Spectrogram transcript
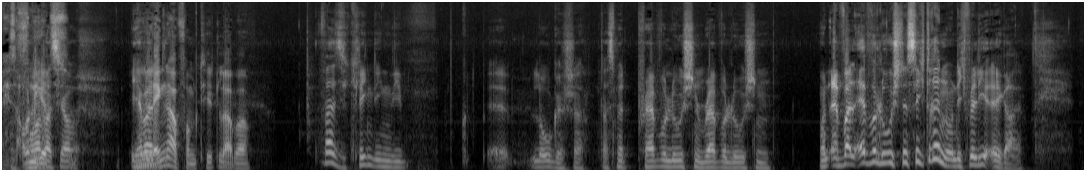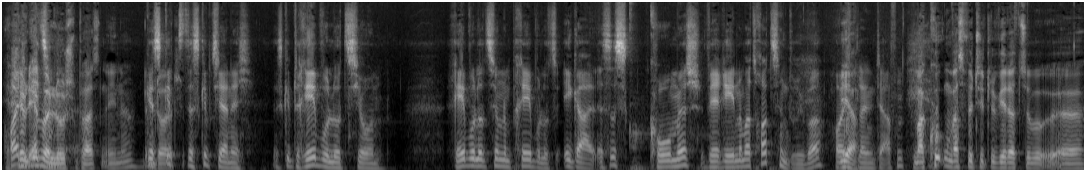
Apes. Ist auch nicht jetzt ja auch- länger vom Titel, aber Weiß ich, klingt irgendwie äh, logischer. Das mit Prevolution, Revolution. Und äh, weil Evolution ist nicht drin und ich will die. Egal. ja, stimmt, geht's um- Evolution passt nicht, ne? Im Das gibt's, das gibt's ja nicht. Es gibt Revolution. Revolution und Prävolution. Egal, es ist komisch. Wir reden aber trotzdem drüber. Heute Ja. Planet der Affen. Mal gucken, was für Titel wir dazu äh,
